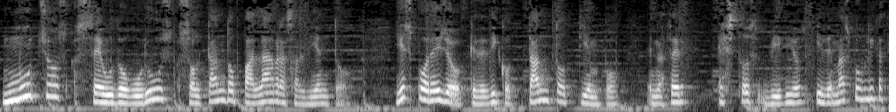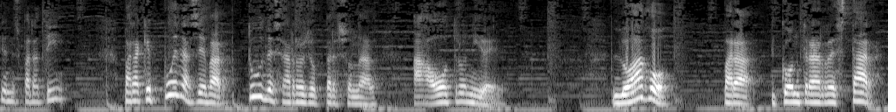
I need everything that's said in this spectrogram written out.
muchos pseudogurús soltando palabras al viento, y es por ello que dedico tanto tiempo en hacer estos vídeos y demás publicaciones para ti, para que puedas llevar tu desarrollo personal a otro nivel. Lo hago para contrarrestar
